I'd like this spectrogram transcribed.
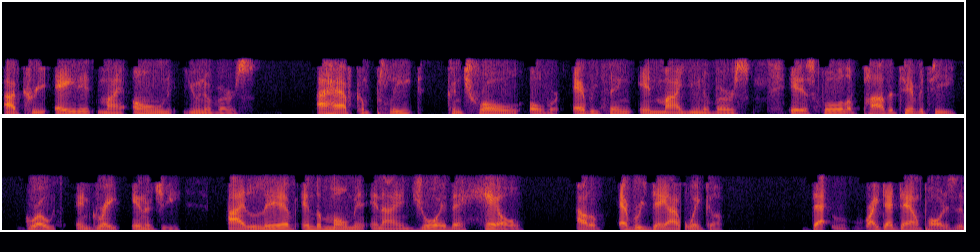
I've created my own universe. I have complete control over everything in my universe. It is full of positivity, growth, and great energy. I live in the moment and I enjoy the hell out of every day I wake up. That write that down, Paul. This is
